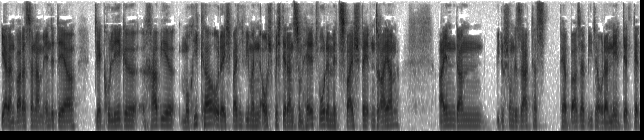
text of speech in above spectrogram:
ja, dann war das dann am Ende der, der Kollege Javier Mojica, oder ich weiß nicht, wie man ihn ausspricht, der dann zum Held wurde mit zwei späten Dreiern. Einen dann, wie du schon gesagt hast, per Buzzerbeater, oder nee, der, der,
